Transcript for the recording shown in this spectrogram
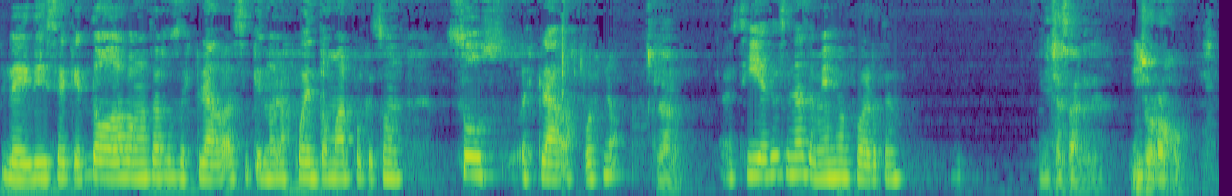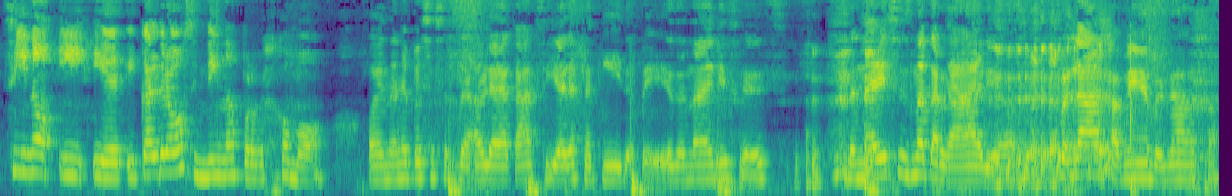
le dice que todas van a ser sus esclavas y que no las pueden tomar porque son sus esclavas, pues, ¿no? Claro. Sí, esa escena también es bien fuerte. Mucha sangre. Mucho rojo. Sí, no, y, y, y Khal Drogo se indigna porque es como, oye, no le empieces a hablar acá así a la flaquita, pero Daenerys es... Daenerys es una Targaryen. Relaja, men, relaja.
